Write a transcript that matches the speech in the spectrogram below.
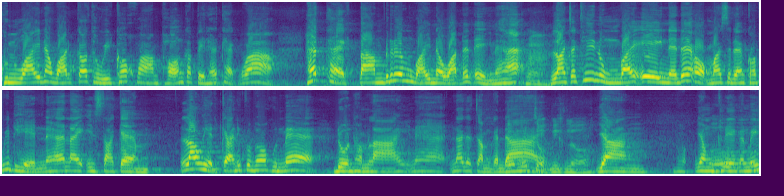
คุณไว้นวัดก็ทวิตข้อความพร้อมกับติดแฮชแท็กว่า แฮชแท็กตามเรื่องไว้นวัดนั่นเองนะฮะค่ะหลังจากที่หนุ่มไว้เองเนี่ยได้ออกมาแสดงความคิดเห็นนะฮะในอินสตาแกรมเล่าเหตุการณ์ที่คุณพ่อคุณแม่โดนทำร้ายนะฮะน่าจะจำกันได้ยังไม่จบอีกเหรอยัง ยังเคลียร์กันไม่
